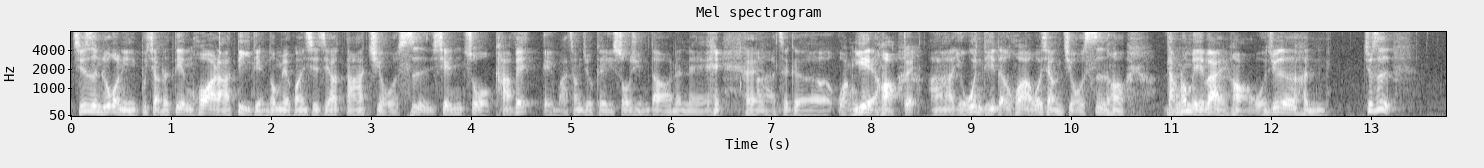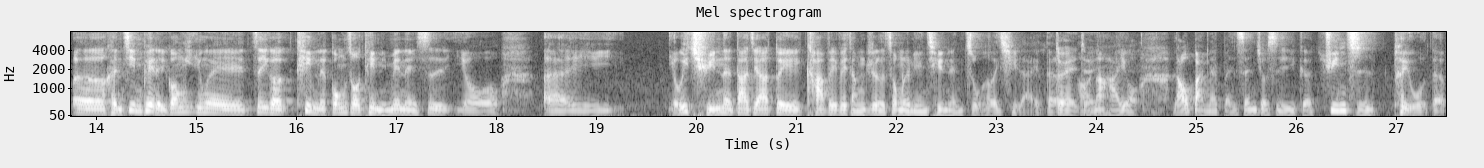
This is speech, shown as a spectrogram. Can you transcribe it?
其实如果你不晓得电话啦、地点都没有关系，只要打“九四先做咖啡”，哎、欸，马上就可以搜寻到那里啊这个网页哈。对啊，有问题的话，我想九四哈，朗东美拜哈，我觉得很就是呃很敬佩的工，因为这个 team 的工作 team 里面呢是有呃。有一群呢，大家对咖啡非常热衷的年轻人组合起来的。对对。那还有老板呢，本身就是一个军职退伍的，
